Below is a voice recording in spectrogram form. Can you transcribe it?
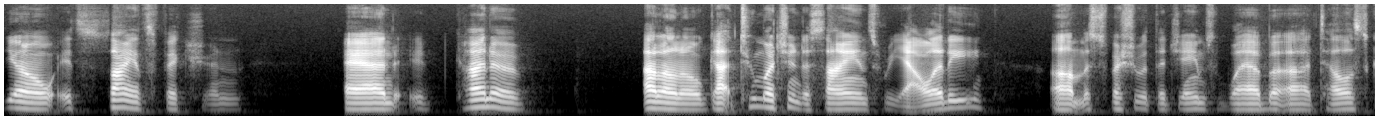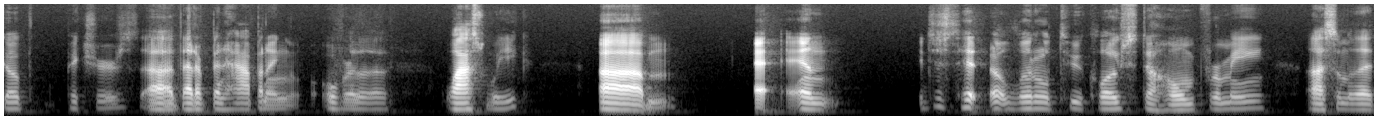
you know it's science fiction and it kind of I don't know got too much into science reality, um, especially with the James Webb uh, Telescope pictures uh, that have been happening over the last week, um, and it just hit a little too close to home for me. Uh, some of the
